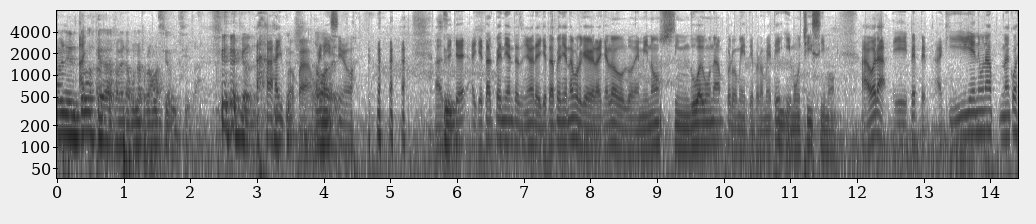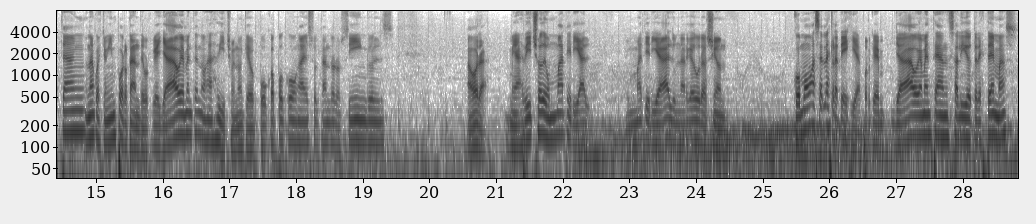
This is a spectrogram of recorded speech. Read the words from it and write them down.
a venir temas que vas a ver alguna programación cita. Ay, papá, buenísimo. Así que hay que estar pendiente, señores, hay que estar pendiente porque de verdad que lo, lo de no sin duda alguna, promete, promete y mm. muchísimo. Ahora, eh, Pepe, aquí viene una, una, cuestión, una cuestión importante, porque ya obviamente nos has dicho, ¿no? Que poco a poco van a ir soltando los singles. Ahora, me has dicho de un material, un material de una larga duración. ¿Cómo va a ser la estrategia? Porque ya obviamente han salido tres temas.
